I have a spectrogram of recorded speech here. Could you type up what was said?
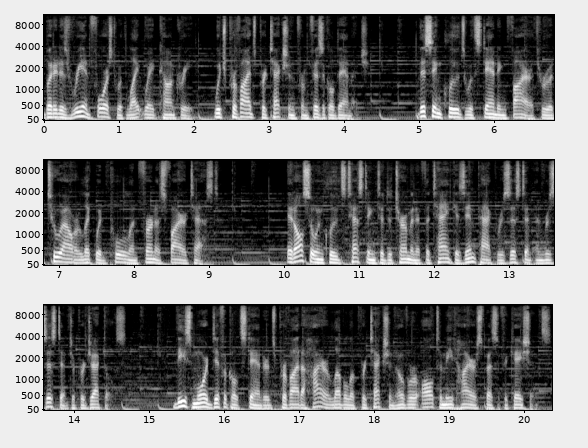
but it is reinforced with lightweight concrete, which provides protection from physical damage. This includes withstanding fire through a two-hour liquid pool and furnace fire test. It also includes testing to determine if the tank is impact resistant and resistant to projectiles. These more difficult standards provide a higher level of protection overall to meet higher specifications.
